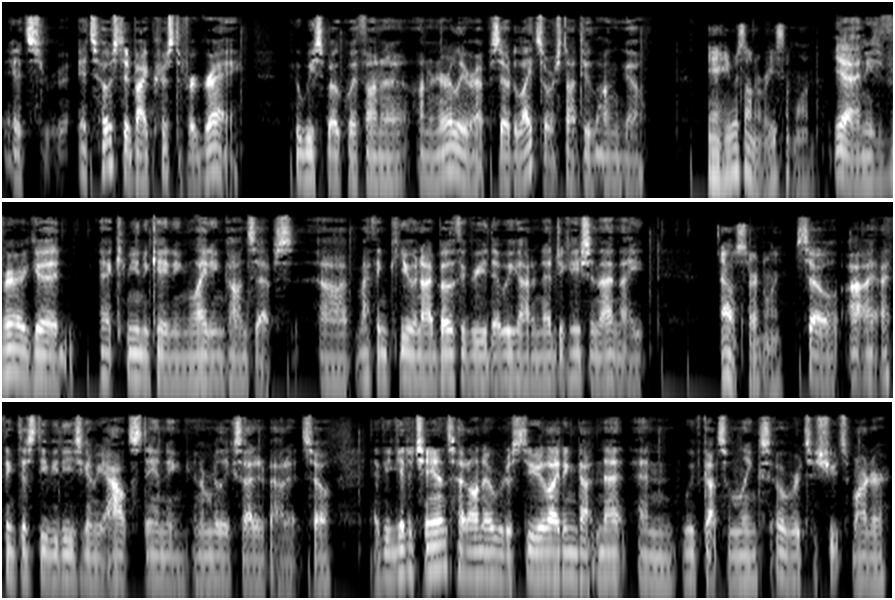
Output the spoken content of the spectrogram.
it's, it's hosted by Christopher Gray, who we spoke with on a, on an earlier episode of Light Source not too long ago. Yeah, he was on a recent one. Yeah, and he's very good at communicating lighting concepts. Uh, I think you and I both agreed that we got an education that night. Oh, certainly. So I, I think this DVD is going to be outstanding, and I'm really excited about it. So if you get a chance, head on over to studiolighting.net, and we've got some links over to Shoot Smarter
